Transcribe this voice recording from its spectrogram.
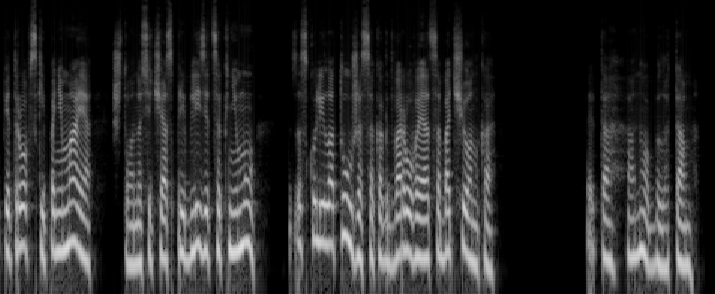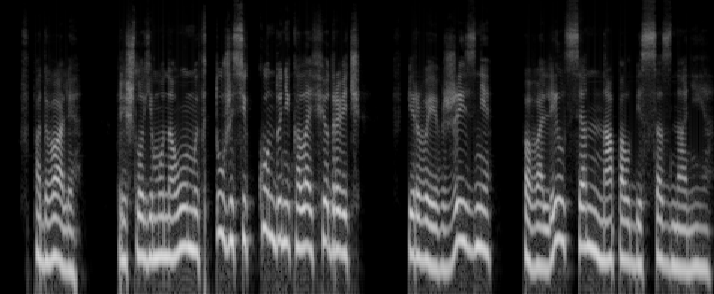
Петровский, понимая, что оно сейчас приблизится к нему, заскулил от ужаса, как дворовая собачонка. Это оно было там, в подвале. Пришло ему на ум, и в ту же секунду Николай Федорович впервые в жизни повалился на пол без сознания.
